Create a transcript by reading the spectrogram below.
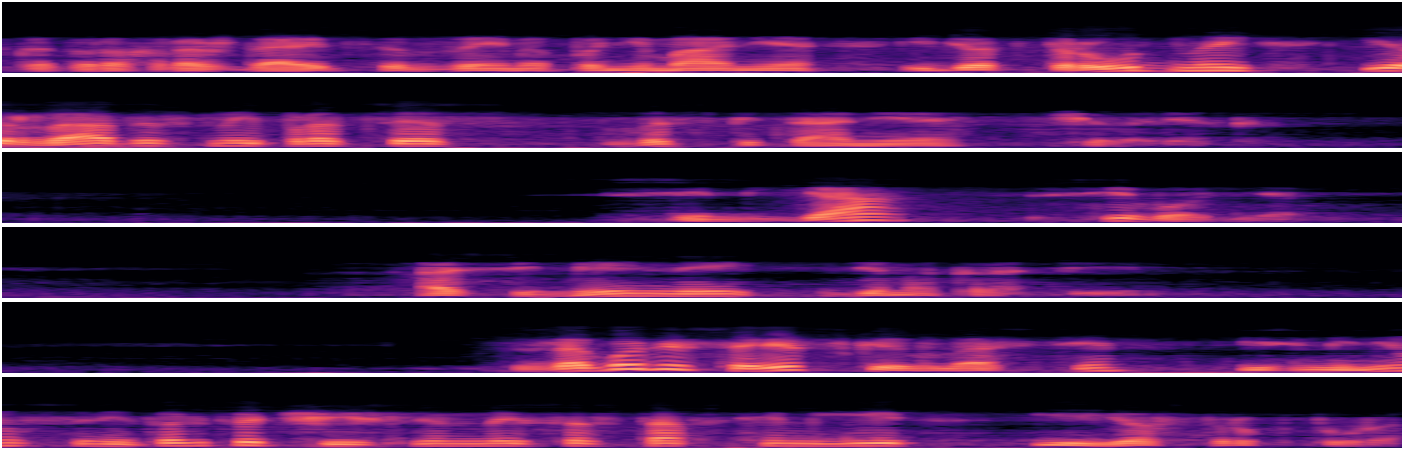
в которых рождается взаимопонимание, идет трудный и радостный процесс воспитания человека. Семья сегодня. О семейной демократии. За годы советской власти изменился не только численный состав семьи и ее структура.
